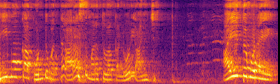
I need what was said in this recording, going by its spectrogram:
திமுக கொண்டு வந்த அரசு மருத்துவக் கல்லூரி அஞ்சு. ஐந்து முறை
